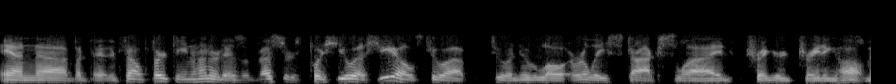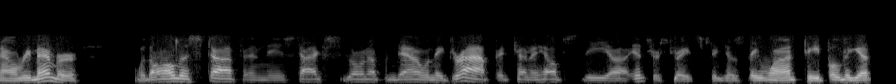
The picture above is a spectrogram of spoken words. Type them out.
And uh, but it fell 1,300 as investors push U.S. yields to a to a new low. Early stock slide triggered trading halt. Now remember with all this stuff and the stocks going up and down when they drop, it kind of helps the uh, interest rates because they want people to get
